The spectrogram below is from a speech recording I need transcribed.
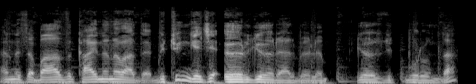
Hani mesela bazı kaynana vardı. Bütün gece örgü örer böyle gözlük burunda.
